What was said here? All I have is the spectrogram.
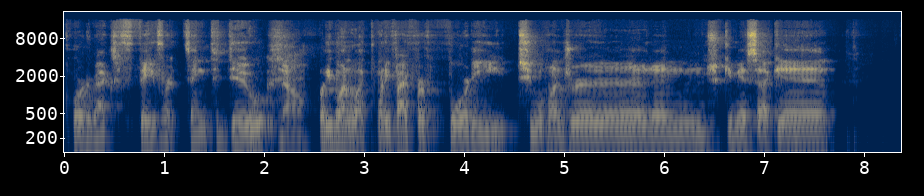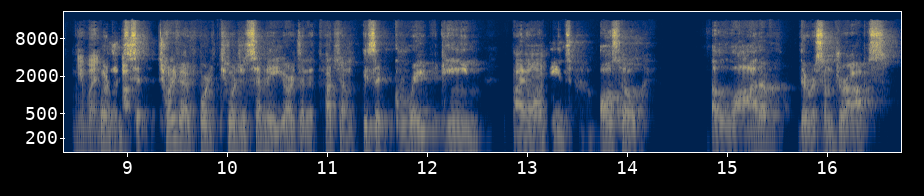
quarterback's favorite thing to do. No. But he won what 25 for 40, 200 and give me a second. He went. uh, 200 25 40, 278 yards and a touchdown is a great game by all means. Also, a lot of there were some drops.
